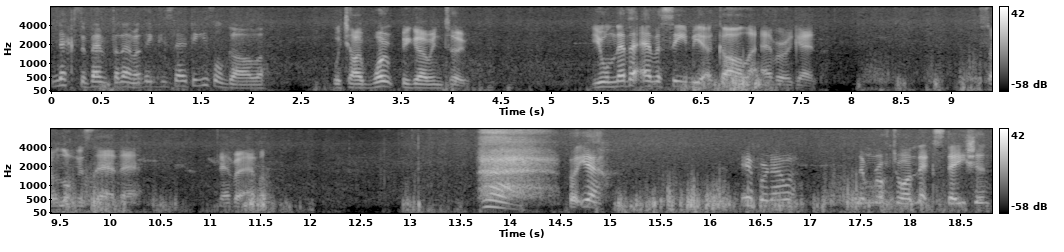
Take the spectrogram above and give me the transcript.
next event for them, I think, is their diesel gala, which I won't be going to. You'll never ever see me at a gala ever again. So long as they're there. Never ever. but here for an hour, and then we're off to our next station,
